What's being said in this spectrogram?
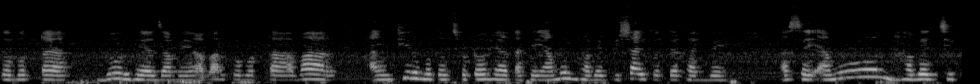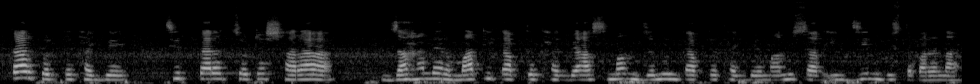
কবরটা দূর হয়ে যাবে, আবার কবরটা আবার আংটির মতো ছোট হয়ে তাকে এমনভাবে পিসাই করতে থাকবে আর সে এমনভাবে চিৎকার করতে থাকবে, চিৎকারের চোটে সারা জাহানের মাটি কাঁপতে থাকবে, আসমান, জমিন কাঁপতে থাকবে, মানুষ আর ইঞ্জিন বুঝতে পারে না।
